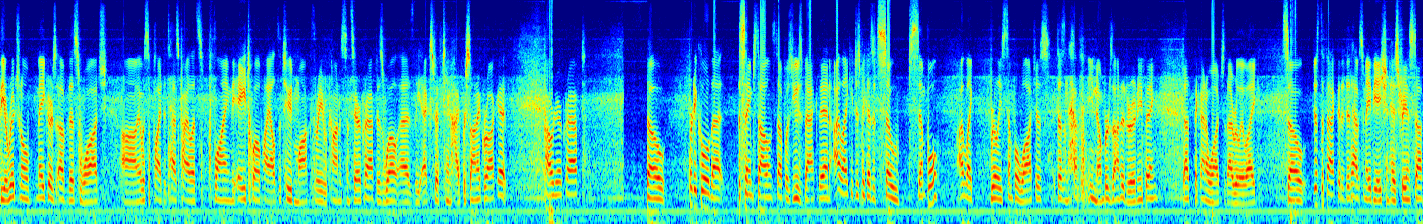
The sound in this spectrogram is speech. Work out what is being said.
the original makers of this watch, uh, it was supplied to test pilots flying the A-12 high altitude Mach 3 reconnaissance aircraft as well as the X-15 hypersonic rocket powered aircraft. So pretty cool that the same style and stuff was used back then. I like it just because it's so simple. I like really simple watches. It doesn't have any numbers on it or anything. That's the kind of watch that I really like. So just the fact that it did have some aviation history and stuff,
